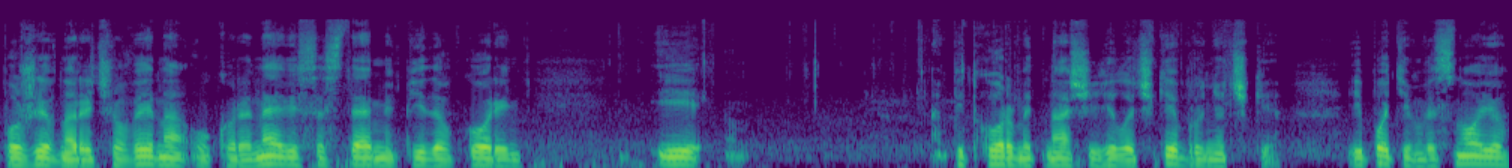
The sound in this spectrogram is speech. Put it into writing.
поживна речовина у кореневій системі, піде в корінь і підкормить наші гілочки, брунячки. І потім весною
